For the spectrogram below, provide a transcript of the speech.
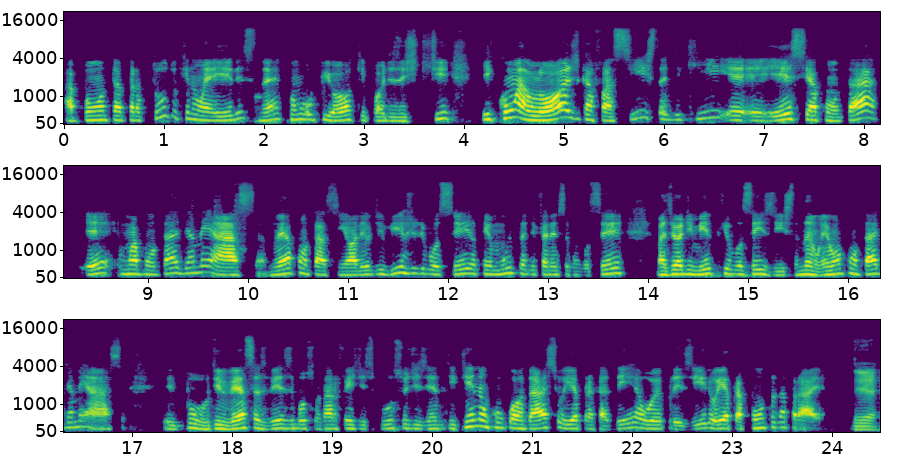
aponta para tudo que não é eles né, como o pior que pode existir, e com a lógica fascista de que eh, esse apontar é uma apontar de ameaça, não é apontar assim, olha, eu divirjo de você, eu tenho muita diferença com você, mas eu admito que você exista. Não, é uma apontar de ameaça. E, por diversas vezes, Bolsonaro fez discursos dizendo que quem não concordasse ou ia para a cadeia, ou ia para exílio, ou ia para a ponta da praia. É,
